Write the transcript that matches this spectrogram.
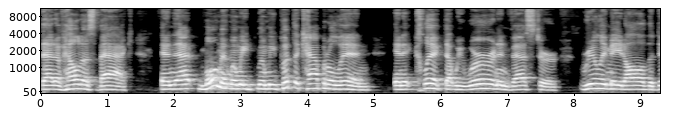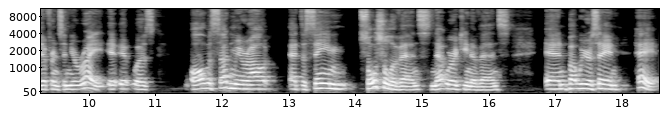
that have held us back. And that moment when we when we put the capital in and it clicked that we were an investor really made all the difference. And you're right it, it was all of a sudden we were out at the same social events networking events and but we were saying hey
